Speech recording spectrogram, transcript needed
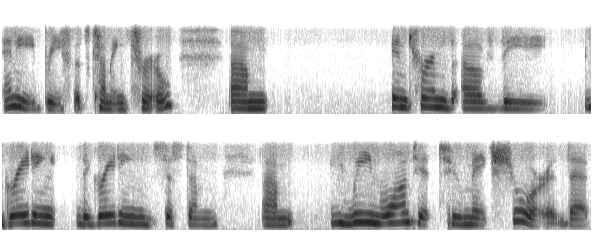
any beef that's coming through. Um, in terms of the grading, the grading system, um, we want it to make sure that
